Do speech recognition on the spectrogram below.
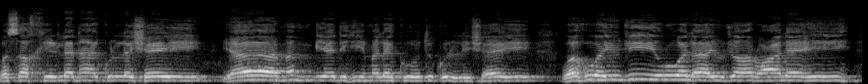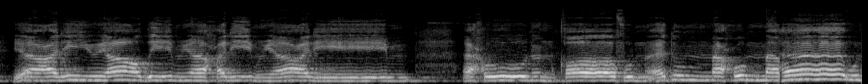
وسخر لنا كل شيء يا من بيده ملكوت كل شيء وهو يجير ولا يجار عليه. يا علي يا عظيم يا حليم يا عليم. أحون قاف أدم حم هاء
